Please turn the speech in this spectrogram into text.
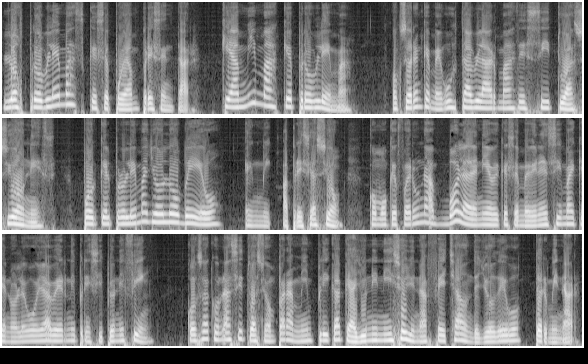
los problemas que se puedan presentar. Que a mí más que problema, observen que me gusta hablar más de situaciones, porque el problema yo lo veo en mi apreciación como que fuera una bola de nieve que se me viene encima y que no le voy a ver ni principio ni fin. Cosa que una situación para mí implica que hay un inicio y una fecha donde yo debo terminar.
